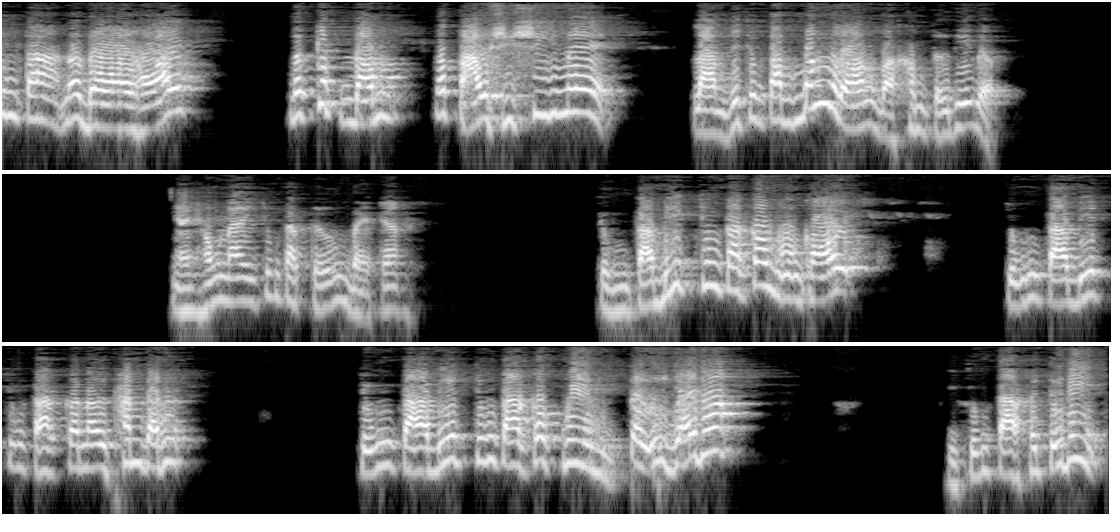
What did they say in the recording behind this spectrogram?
chúng ta, Nó đòi hỏi, Nó kích động, Nó tạo sự si mê, Làm cho chúng ta bấn loạn và không tự tiến được. Ngày hôm nay chúng ta tưởng bề trên. Chúng ta biết chúng ta có nguồn cội. Chúng ta biết chúng ta có nơi thanh tịnh. Chúng ta biết chúng ta có quyền tự giải thoát. Thì chúng ta phải tự đi.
